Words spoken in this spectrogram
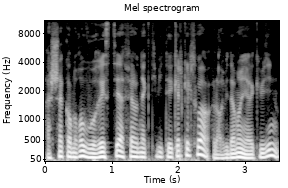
à chaque endroit où vous restez à faire une activité, quelle qu'elle soit. Alors évidemment, il y a la cuisine.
